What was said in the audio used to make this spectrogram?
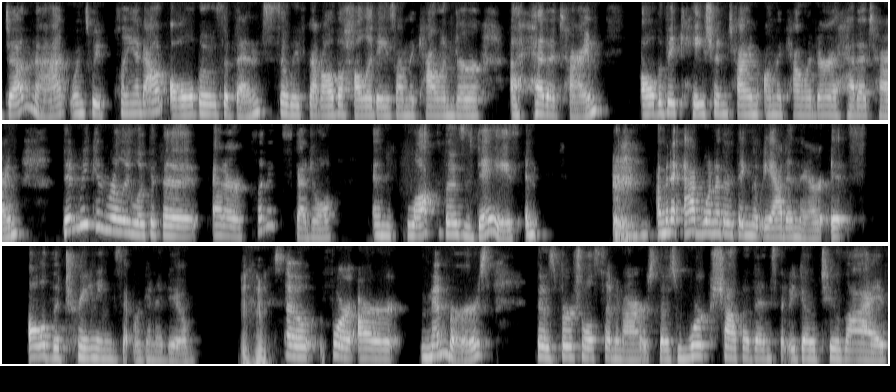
done that, once we've planned out all those events, so we've got all the holidays on the calendar ahead of time, all the vacation time on the calendar ahead of time, then we can really look at the at our clinic schedule and block those days. And I'm going to add one other thing that we add in there. It's all the trainings that we're going to do. Mm-hmm. So for our members, those virtual seminars, those workshop events that we go to live,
